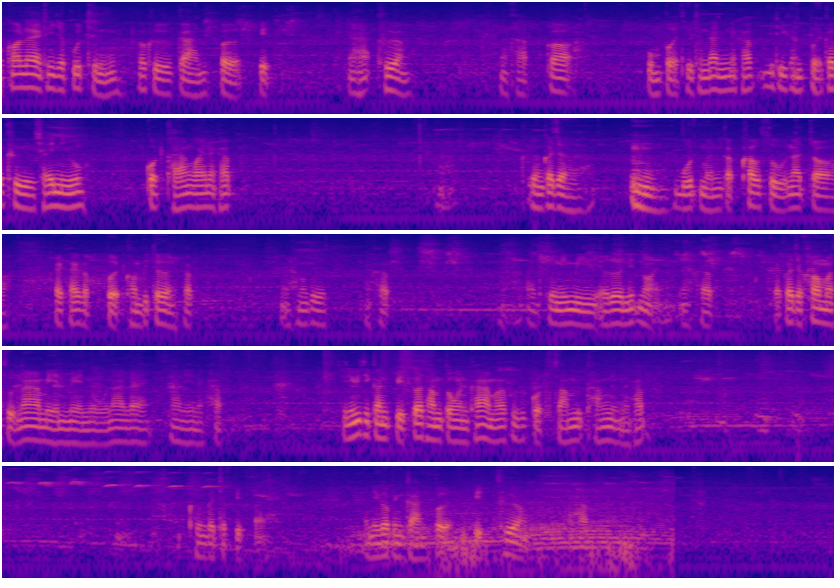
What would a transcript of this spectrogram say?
หัวข้อแรกที่จะพูดถึงก็คือการเปิดปิดนะฮะเครื่องนะครับ ก็ปุ่มเปิดอยู่ทางด้านนี้นะครับ วิธีการเปิดก็คือใช้นิ้วกดค้างไว้นะครับ เครื่องก็จะบูตเหมือนกับเข้าสู่หน้าจอคล้ายๆ กับเปิดคอมพิวเตอร์นะครับนะครับมันก็จะนะครับอันนี้มีเออร์เรอร์นิดหน่อยนะครับ แต่ก็จะเข้ามาสู่หน้าเมนเมนูหน้าแรกหน้านี้นะครับ ทีนี้วิธีการปิดก็ทำตรงกันข้ามครับคือกดซ้ำอีกครั้งหนึ่งนะครับ เครื่องก็จะปิดไป อันนี้ก็เป็นการเปิดปิดเครื่องนะครับ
